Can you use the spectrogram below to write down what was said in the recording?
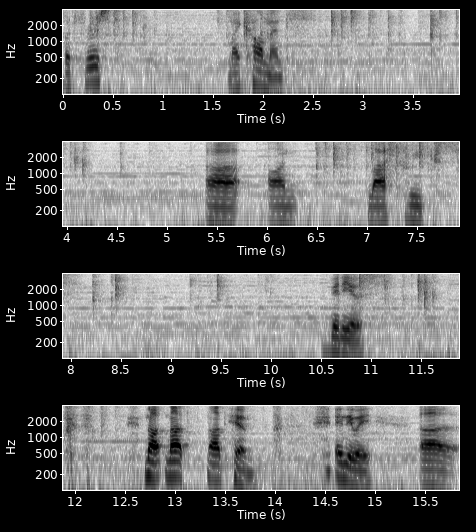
But first, my comments uh, on last week's videos. not not not him. anyway, uh,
